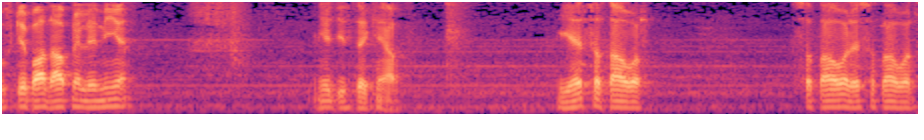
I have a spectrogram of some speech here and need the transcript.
उसके बाद आपने लेनी है, ये चीज़ देखें आप। यह सतावर सतावर है सतावर।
